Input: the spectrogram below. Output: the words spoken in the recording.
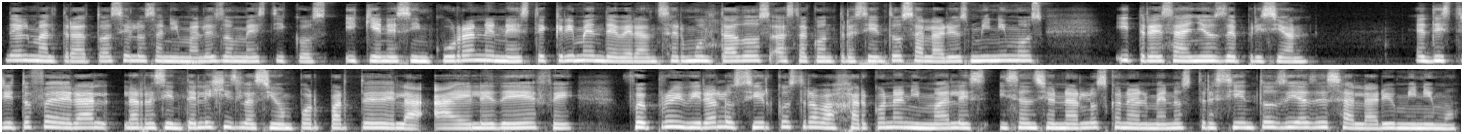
del maltrato hacia los animales domésticos y quienes incurran en este crimen deberán ser multados hasta con 300 salarios mínimos y tres años de prisión. El Distrito Federal, la reciente legislación por parte de la ALDF fue prohibir a los circos trabajar con animales y sancionarlos con al menos 300 días de salario mínimo.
